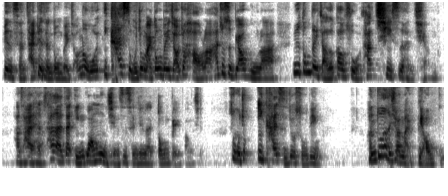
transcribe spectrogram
变成才变成东北角，那我一开始我就买东北角就好啦，它就是标股啦。因为东北角都告诉我，它气势很强嘛，它还它还在荧光幕前是呈现在东北方向，所以我就一开始就锁定。很多人很喜欢买标股，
